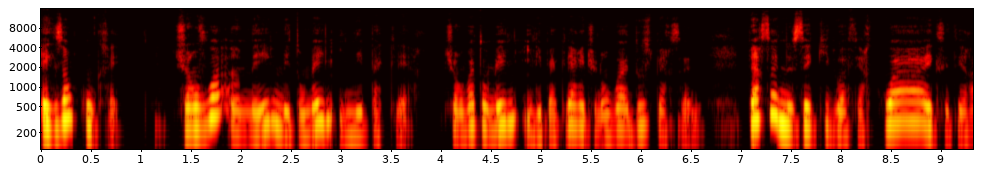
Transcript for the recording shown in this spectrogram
Exemple concret. Tu envoies un mail, mais ton mail, il n'est pas clair tu envoies ton mail, il n'est pas clair et tu l'envoies à 12 personnes. Personne ne sait qui doit faire quoi, etc.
